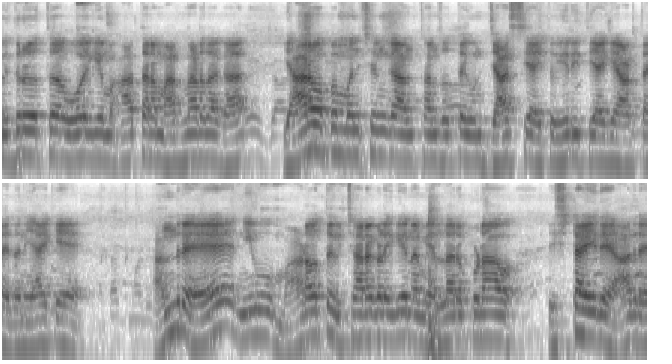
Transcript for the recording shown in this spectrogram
ವಿರುದ್ಧ ಹೋಗಿ ಆ ಥರ ಮಾತನಾಡಿದಾಗ ಯಾರೋ ಒಬ್ಬ ಮನುಷ್ಯನಿಗೆ ಅಂತ ಅನ್ಸುತ್ತೆ, ಇವ್ನು ಜಾಸ್ತಿ ಆಯಿತು, ಈ ರೀತಿಯಾಗಿ ಆಡ್ತಾ ಇದ್ದಾನೆ, ಯಾಕೆ? ಅಂದರೆ ನೀವು ಮಾಡೋವಂಥ ವಿಚಾರಗಳಿಗೆ ನಮ್ಮೆಲ್ಲರೂ ಕೂಡ ಇಷ್ಟ ಇದೆ. ಆದರೆ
